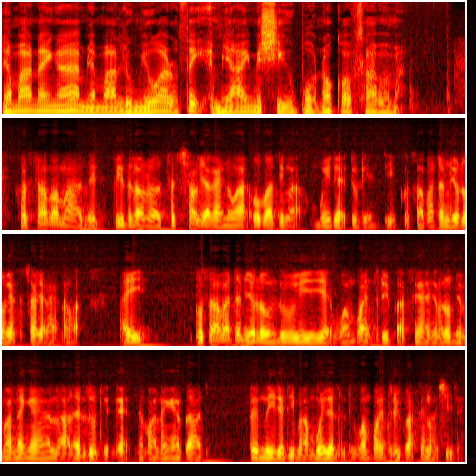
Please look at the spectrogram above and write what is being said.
မြန်မာနိုင်ငံကမြန်မာလူမျိုးကတော့သိပ်အများကြီးမရှိဘူးပေါ့နော် Coffs Harbour မှာကိုဆာဘာမှာဒီတလောက်တော့16ရာခိုင်နှုန်းက overseas မှာမွေးတဲ့လူတွေဒီကိုဆာဘာတစ်မျိုးလုံးရဲ့16ရာခိုင်နှုန်းကအဲ့ဒီကိုဆာဘာတစ်မျိုးလုံးလူဦးရေရဲ့1.3%ကကျွန်တော်တို့မြန်မာနိုင်ငံကလာတဲ့လူတွေနဲ့မြန်မာနိုင်ငံသားတင်းနေတဲ့ဒီမှာမွေးတဲ့လူတွေ1.3%လောက်ရှိတယ်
